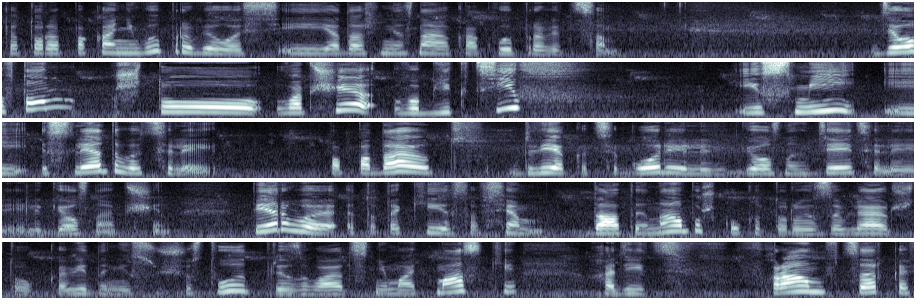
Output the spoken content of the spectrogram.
которая пока не выправилась, и я даже не знаю, как выправиться. Дело в том, что вообще в объектив и СМИ, и исследователей попадают две категории религиозных деятелей, религиозных общин. Первые – это такие совсем даты на бушку, которые заявляют, что ковида не существует, призывают снимать маски, ходить в храм, в церковь.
